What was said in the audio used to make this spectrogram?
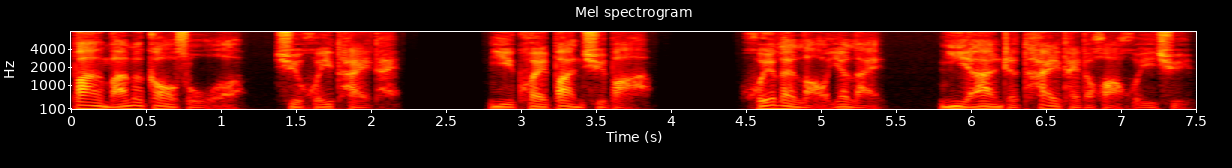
办完了告诉我去回太太，你快办去吧。回来老爷来，你也按着太太的话回去。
